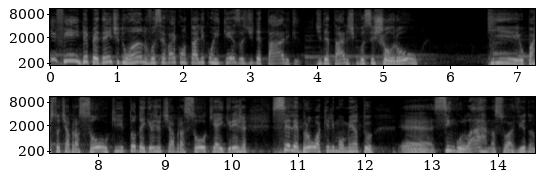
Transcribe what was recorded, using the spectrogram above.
Enfim, independente do ano, você vai contar ali com riquezas de detalhes, de detalhes que você chorou, que o pastor te abraçou, que toda a igreja te abraçou, que a igreja celebrou aquele momento é, singular na sua vida,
